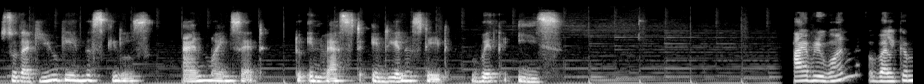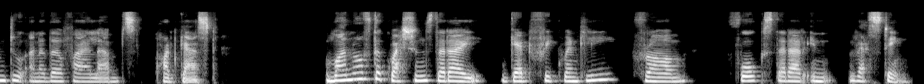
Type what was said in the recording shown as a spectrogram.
so that you gain the skills and mindset to invest in real estate with ease. Hi, everyone. Welcome to another Fire Labs podcast. One of the questions that I get frequently from folks that are investing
